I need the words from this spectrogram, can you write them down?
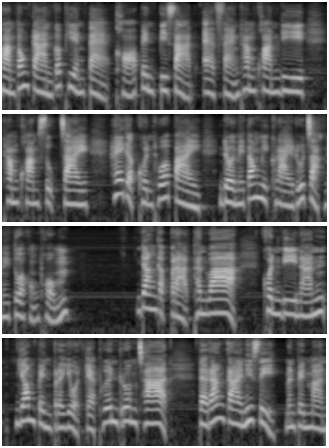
ความต้องการก็เพียงแต่ขอเป็นปีศาจแอบแฝงทำความดีทำความสุขใจ ให้กับคนทั่วไป โดยไม่ต้องมีใครรู้จักในตัวของผมดังกับปราดท่านว่า คนดีนั้นย่อมเป็นประโยชน์แก่เพื่อนร่วมชาติ แต่ร่างกายนี่สิ มันเป็นมาร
